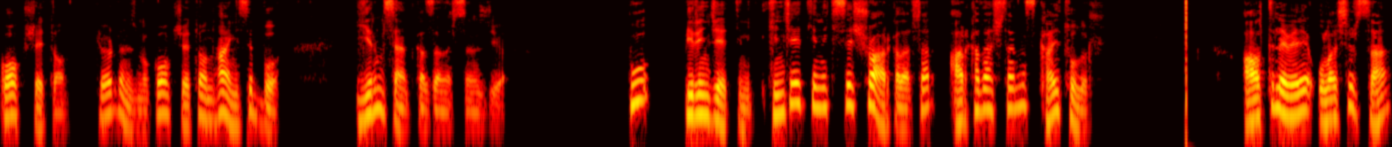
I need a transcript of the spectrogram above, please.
GOG jeton Gördünüz mü? Gold jeton hangisi? Bu. 20 cent kazanırsınız diyor. Bu birinci etkinlik. İkinci etkinlik ise şu arkadaşlar. Arkadaşlarınız kayıt olur. 6 levele ulaşırsa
